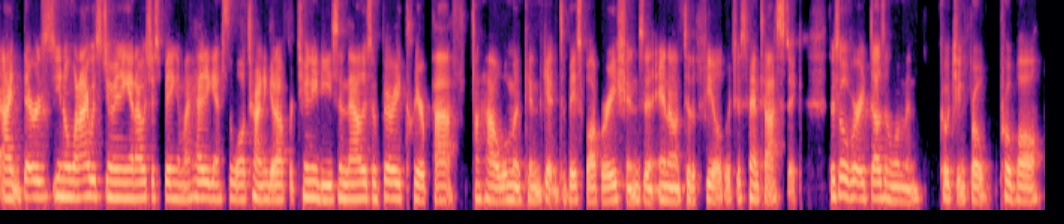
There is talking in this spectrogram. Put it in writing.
I there's you know when I was doing it, I was just banging my head against the wall trying to get opportunities, and now there's a very clear path on how a woman can get into baseball operations and, and onto the field, which is fantastic. There's over a dozen women coaching pro pro ball.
